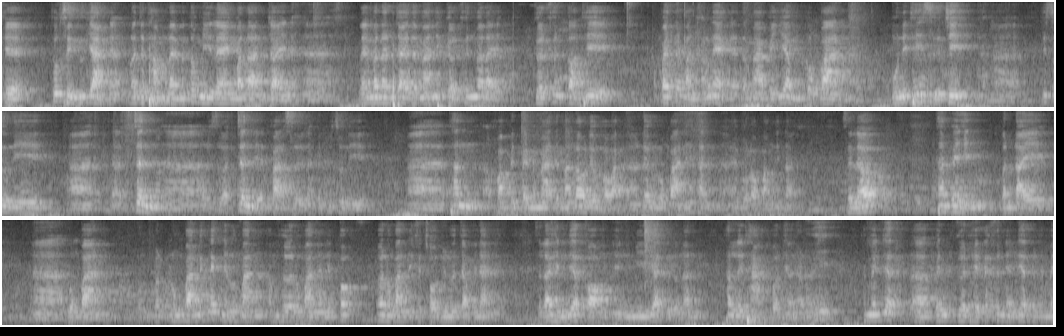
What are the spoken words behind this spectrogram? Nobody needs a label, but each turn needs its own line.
เค ทุกสิ่งทุกอย่างเนี่ยเราจะทำอะไรมันต้องมีแรงบันดาลใจนะแรงบันดาลใจแต่มานี่เกิดขึ้นเมื่อไหร่เกิดขึ้นตอนที่ไปไต้หวันครั้งแรกเนี่ยแต่มาไปเยี่ยมโรงพยาบาลมูลนิธิสือจินะอ่าพิษุณีเจิ้นรู้สึกว่าเจิ้นเหรียญป่าซือนะเป็นพิษุณีท่านความเป็นไปมาจะมาเล่าเรื่องภาวะเรื่องโรงพยาบาลให้ท่านให้พวกเราฟังนิดหน่อยเสร็จแล้วท่านไปเห็นบันไดโรงพยาบาล โรงพยาบาลเล็กๆเนี่ยโรงพยาบาลอำเภอโรงพยาบาลอะไรเนี่ยปุ๊บก็โรงพยาบาลเอกชนไม่รู้จำไม่ได้นะเสร็จแล้วเห็นเลือดกองเห็นมีเลือดอยู่ตรงนั้น ท่านเลยถามคนแถวนั้นว่าเฮ้ยทำไมเลือดเอ่อเป็นเกิดเหตุอะไรขึ้นเนี่ยเลือดมันทำไม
